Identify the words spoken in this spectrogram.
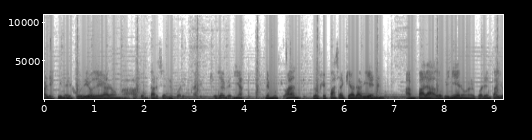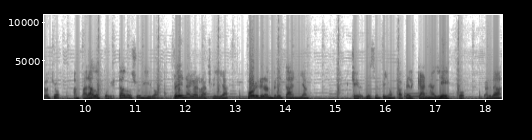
Palestina y judíos llegaron a, juntarse en el 48. Ya venían de mucho antes. Lo que pasa es que ahora vienen amparados, vinieron en el 48, amparados por Estados Unidos, plena Guerra Fría, por Gran Bretaña, que desempeñó un papel canallesco, ¿verdad?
